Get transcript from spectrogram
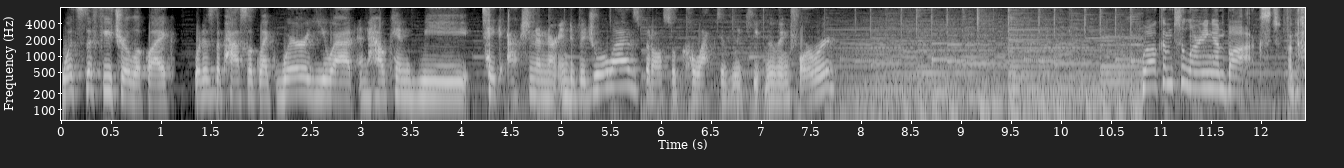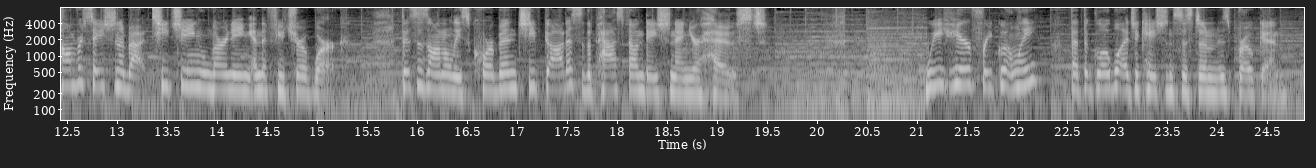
what's the future look like? What does the past look like? Where are you at? And how can we take action in our individual lives, but also collectively keep moving forward? Welcome to Learning Unboxed, a conversation about teaching, learning, and the future of work. This is Annalies Corbin, Chief Goddess of the Past Foundation, and your host. We hear frequently that the global education system is broken.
